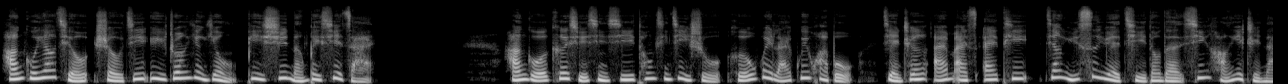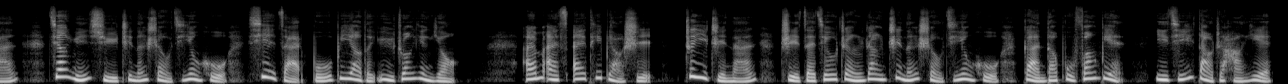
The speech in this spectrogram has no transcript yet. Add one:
韩国要求手机预装应用必须能被卸载。韩国科学信息通信技术和未来规划部（简称 MSIT） 将于四月启动的新行业指南，将允许智能手机用户卸载不必要的预装应用。MSIT 表示，这一指南旨在纠正让智能手机用户感到不方便以及导致行业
